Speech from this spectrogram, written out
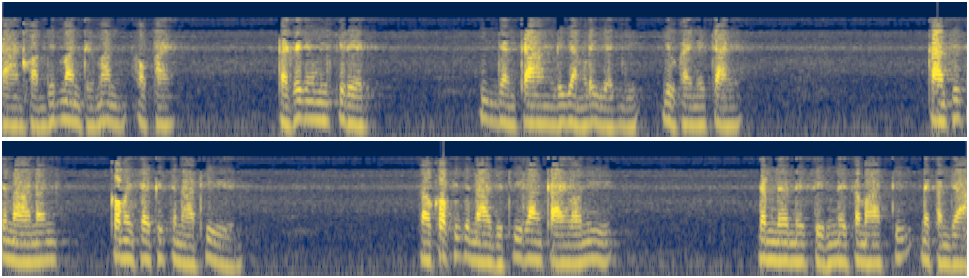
ทานความยึดมั่นถือมั่นออกไป แต่ก็ยังมีกิเลสอย่างกลางหรืออย่างละเอียดอยู่ภายในใจ การพิจารณานั้นก็ไม่ใช่พิจารณาที่อื่น เราก็พิจารณาอยู่ที่ร่างกายเรานี่ดำเนินในศีลในสมาธิในปัญญา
